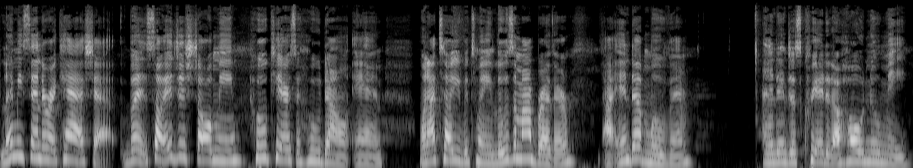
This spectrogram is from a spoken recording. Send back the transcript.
let me send her a cash app. But so it just showed me who cares and who don't. And when I tell you between losing my brother, I end up moving and then just created a whole new me.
